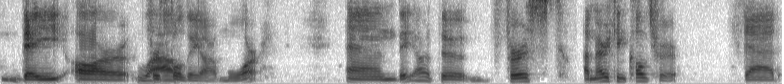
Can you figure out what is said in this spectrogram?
they are wow. first of all they are more, and they are the first American culture that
